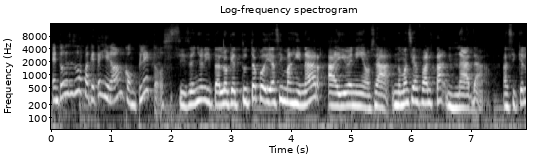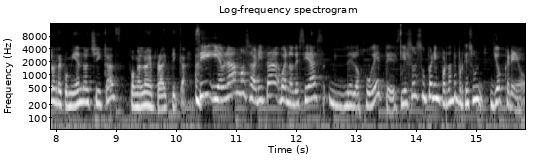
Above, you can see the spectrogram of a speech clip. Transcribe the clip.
Entonces esos paquetes llegaban completos. Sí, señorita, lo que tú te podías imaginar, ahí venía. O sea, no me hacía falta nada. Así que los recomiendo, chicas, pónganlo en práctica. Sí, y hablábamos ahorita, bueno, decías de los juguetes, y eso es súper importante porque es un, yo creo,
